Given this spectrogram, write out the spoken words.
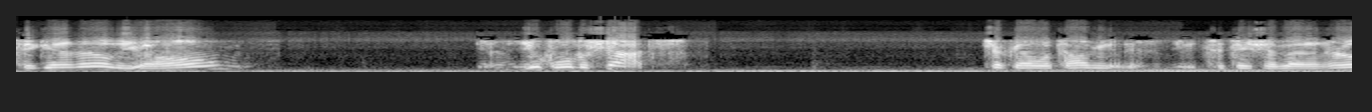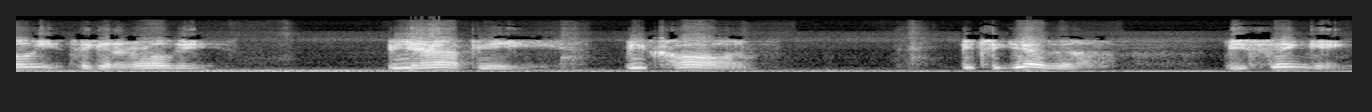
Take it in early. You're home. You call the shots. Check out what time it is. Take Shabbat in early. Take it in early. Be happy. Be calm. Be together. Be singing.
